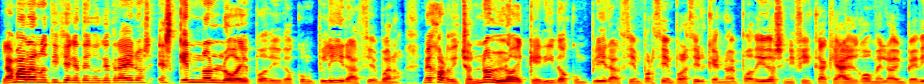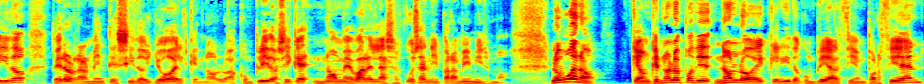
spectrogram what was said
La mala noticia que tengo que traeros es que no lo he podido cumplir al 100%. Bueno, mejor dicho, no lo he querido cumplir al 100%, por decir que no he podido significa que algo me lo ha impedido, pero realmente he sido yo el que no lo ha cumplido, así que no me valen las excusas ni para mí mismo. Lo bueno que aunque no lo, he podido, no lo he querido cumplir al 100%,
